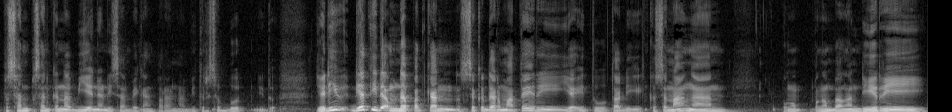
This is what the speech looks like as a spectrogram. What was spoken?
pesan-pesan kenabian yang disampaikan para nabi tersebut gitu. Jadi dia tidak mendapatkan sekedar materi yaitu tadi kesenangan, pengembangan diri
